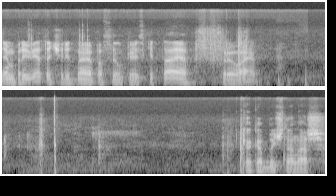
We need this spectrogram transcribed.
Всем привет! Очередная посылка из Китая. Вскрываем. Как обычно наш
